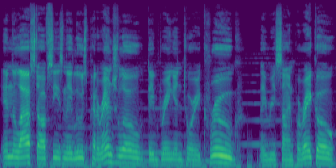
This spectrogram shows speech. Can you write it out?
In the last offseason, they lose Pietrangelo, they bring in Torey Krug, they re sign Parayko.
